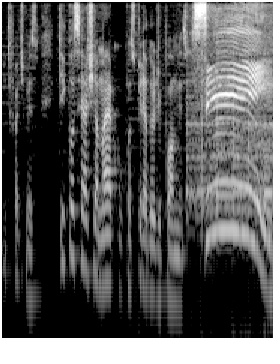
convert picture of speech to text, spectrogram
muito forte mesmo. O que, que você acha, Marco, aspirador de pó mesmo? Sim!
